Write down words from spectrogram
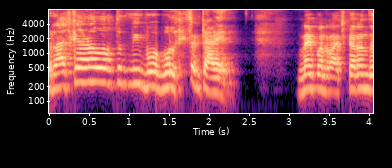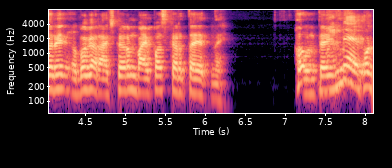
राजकारणाबाबतीत मी बो- बोलायचं टाळेल. नाही पण राजकारण जरी बघा राजकारण बायपास करता येत नाही. हो कोणत्याही- मान्य आहे पण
